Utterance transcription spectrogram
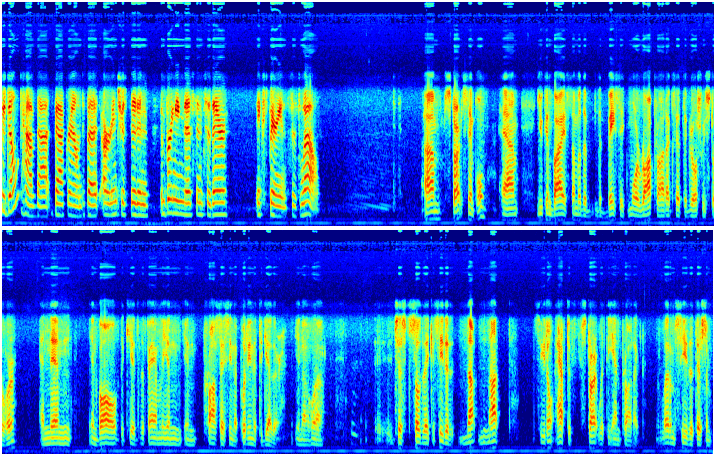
who don't have that background but are interested in, in bringing this into their experience as well. Um, start simple. Um, you can buy some of the, the basic, more raw products at the grocery store, and then involve the kids, the family, in, in processing it, putting it together. You know, uh, just so they can see that not not so you don't have to start with the end product. Let them see that there's some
